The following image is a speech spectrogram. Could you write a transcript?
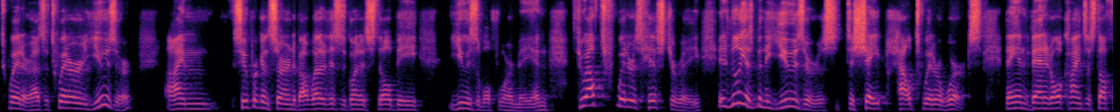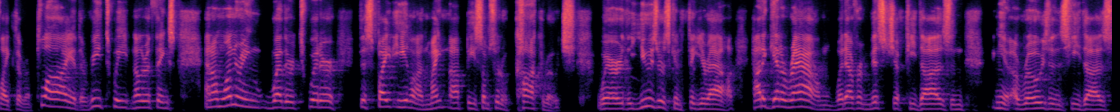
Twitter as a Twitter user? I'm super concerned about whether this is going to still be usable for me. And throughout Twitter's history, it really has been the users to shape how Twitter works. They invented all kinds of stuff like the reply and the retweet and other things. And I'm wondering whether Twitter, despite Elon, might not be some sort of cockroach where the users can figure out how to get around whatever mischief he does and you know erosions he does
